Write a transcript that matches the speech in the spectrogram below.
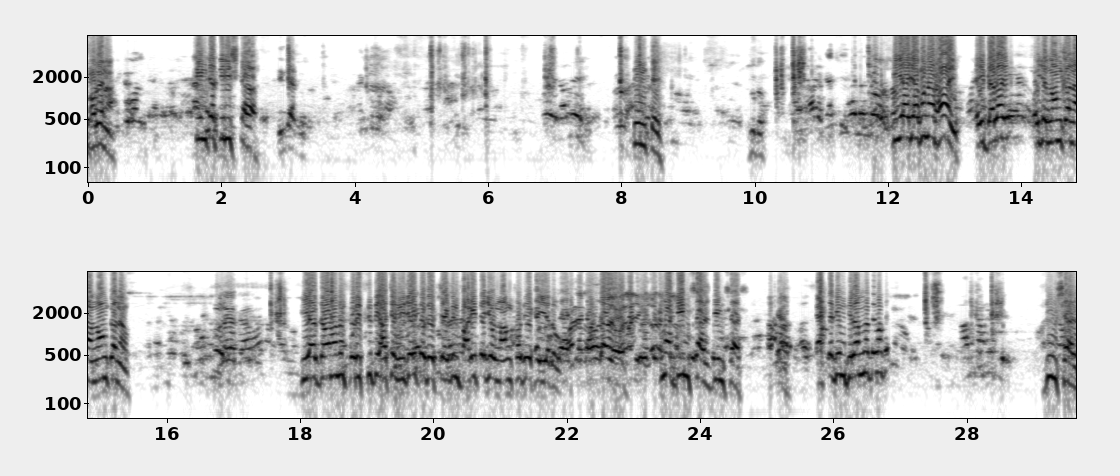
হবে না। তিনটে তিরিশ টাকা তিনটে তিনটে। পেঁয়াজ এখন আর হয় এই বেলায় ওই যে লঙ্কা নাও লঙ্কা নাও। পেঁয়াজ দেওয়ার মতন পরিস্থিতি আছে নিজেই তো দেখছি একদিন বাড়িতে যে মাংস দিয়ে খাইয়ে দেবো। না ডিম শ্বাস ডিম শ্বাস। একটা ডিম দিলাম না তোমাকে? ডিম শ্বাস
